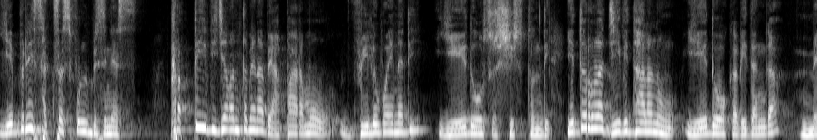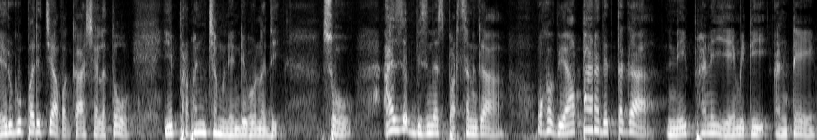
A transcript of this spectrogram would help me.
ఎవ్రీ సక్సెస్ఫుల్ బిజినెస్ ప్రతి విజయవంతమైన వ్యాపారము విలువైనది ఏదో సృష్టిస్తుంది. ఇతరుల జీవితాలను ఏదో ఒక విధంగా మెరుగుపరిచే అవకాశాలతో ఈ ప్రపంచం నిండి ఉన్నది. సో యాజ్ ఎ బిజినెస్ పర్సన్గా ఒక వ్యాపారవేత్తగా నీ పని ఏమిటి అంటే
